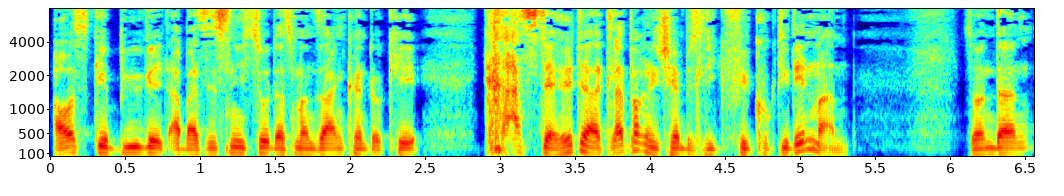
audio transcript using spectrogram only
ausgebügelt. Aber es ist nicht so, dass man sagen könnte, okay, krass, der Hütte hat Gladbach in die Champions League geführt, guck dir den mal an. Sondern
